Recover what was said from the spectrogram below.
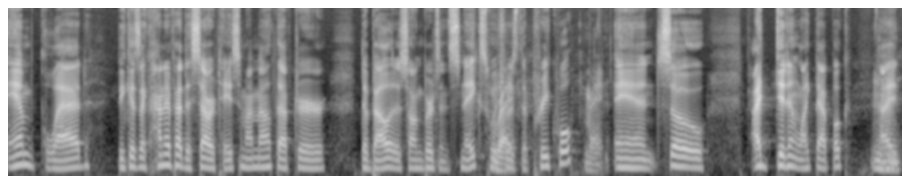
am glad because I kind of had the sour taste in my mouth after the Ballad of Songbirds and Snakes, which Right. was the prequel, right. and so I didn't like that book. Mhm. I,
